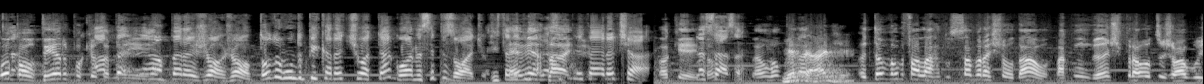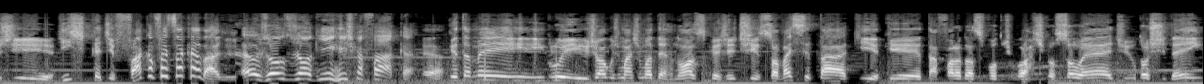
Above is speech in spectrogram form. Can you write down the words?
o pauteiro, porque eu Ah, também... pera, não, pera aí, João, João. Todo mundo picareteou até agora nesse episódio. A gente também É verdade. picaretear. Ok, Né, então, César? então vamos Verdade. Então vamos falar do Samurai Showdown, mas com um gancho pra outros jogos de risca de faca foi sacanagem. É o jogo do joguinho Risca-Faca. É. Que também inclui jogos mais modernosos que a gente só vai citar aqui, que tá fora do nosso ponto de corte, que é o Soul Edge, o Toshiden,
